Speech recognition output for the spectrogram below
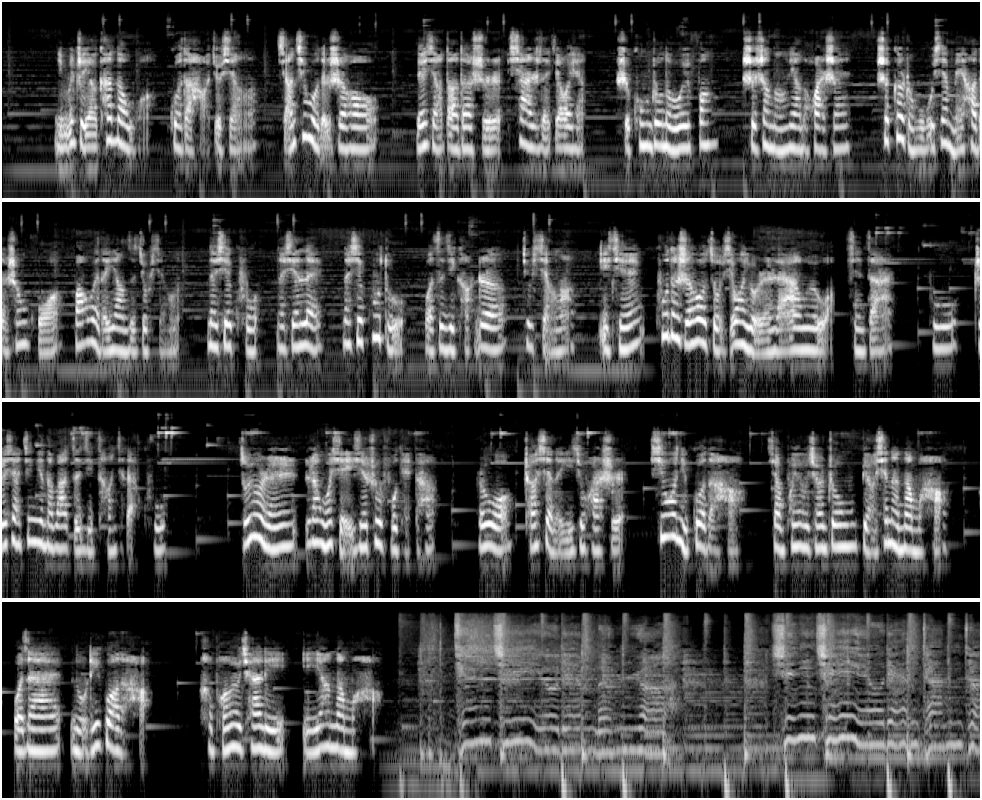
你们只要看到我过得好就行了。想起我的时候，联想到的是夏日的骄阳，是空中的微风，是正能量的化身。是各种无限美好的生活包围的样子就行了。那些苦，那些累，那些孤独，我自己扛着就行了。以前哭的时候总希望有人来安慰我，现在哭只想静静的把自己藏起来哭。总有人让我写一些祝福给他，而我常写的一句话是：希望你过得好，像朋友圈中表现的那么好。我在努力过得好，和朋友圈里。一样那么好。天气有点闷热，心情有点忐忑。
